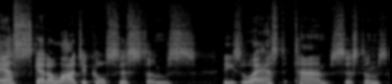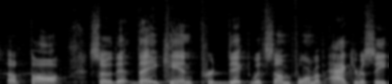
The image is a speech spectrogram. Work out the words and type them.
eschatological systems, these last time systems of thought, so that they can predict with some form of accuracy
